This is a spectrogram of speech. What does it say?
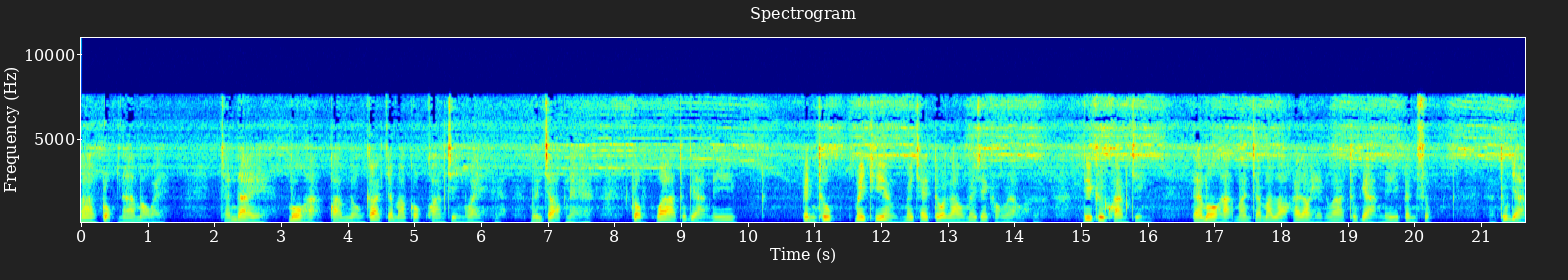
มากลบน้ำเอาไว้ ฉันใดโมหะความหลงก็จะมากลบความจริงไว้ เหมือนจอกแหนกลบว่าทุกอย่างนี้เป็นทุกข์ไม่เที่ยง ไม่ใช่ตัวเราไม่ใช่ของเรา นี่คือความจริง แต่โมหะมันจะมาหลอกให้เราเห็นว่าทุกอย่างนี้เป็นสุข ทุกอย่าง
